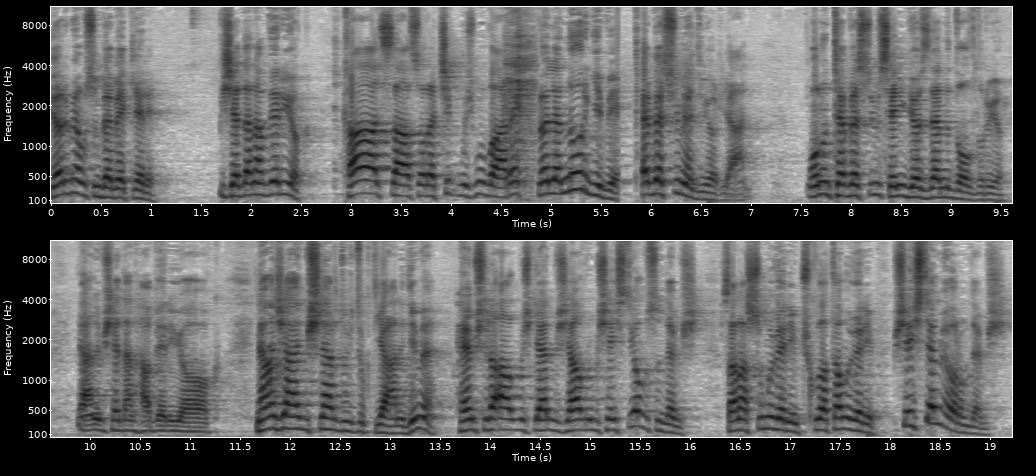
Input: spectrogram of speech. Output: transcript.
Görmüyor musun bebekleri? Bir şeyden haberi yok. Kaç saat sonra çıkmış mübarek böyle nur gibi tebessüm ediyor yani. Onun tebessümü senin gözlerini dolduruyor. Yani bir şeyden haberi yok. Ne acayip işler duyduk yani değil mi? Hemşire almış gelmiş yavrum bir şey istiyor musun demiş. Sana su mu vereyim, çikolata mı vereyim? Bir şey istemiyorum demiş.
